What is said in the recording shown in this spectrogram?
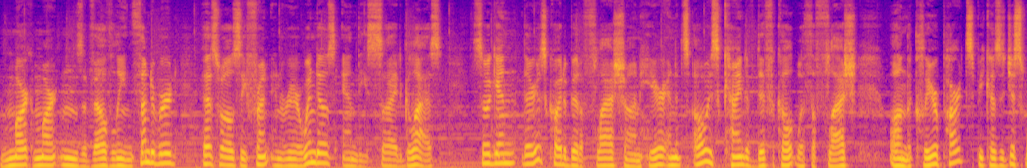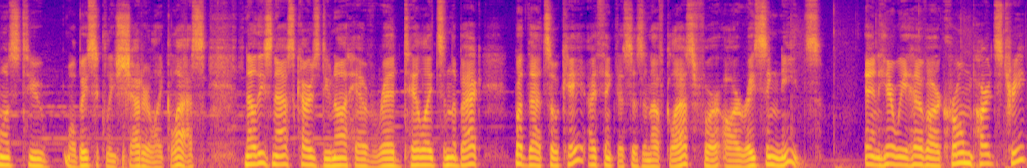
Mark Martin's Valvoline Thunderbird as well as the front and rear windows and the side glass. So again, there is quite a bit of flash on here, and it's always kind of difficult with the flash on the clear parts because it just wants to, well, basically shatter like glass. Now these NASCARs do not have red taillights in the back, but that's okay. I think this is enough glass for our racing needs. And here we have our chrome parts tree.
